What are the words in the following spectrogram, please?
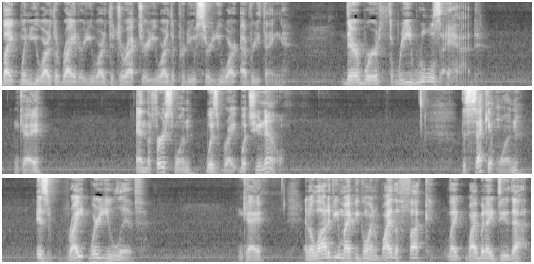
Like when you are the writer, you are the director, you are the producer, you are everything. There were three rules I had, okay? And the first one was write what you know. The second one is write where you live. Okay? And a lot of you might be going, why the fuck? Like, why would I do that?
